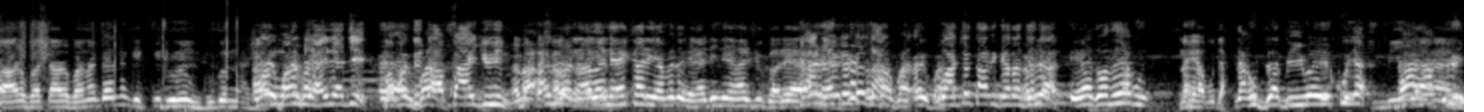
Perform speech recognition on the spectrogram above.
તારો ભા તારો ભા ના કહે ને કે કીધું હે ઊંધું કર નાખ કોણ મને બેહાઈ રહ્યા છે બાપા તું તાપા આવી ગયું હિન. અમે હવે નહીં કરી અમે તો હેડી ને હાલ શું કરે. વાંચો તારી ઘરે જતા એ તો નહીં આપું નહીં આબુ જા ના હું બે બીવા એ કોઈ ના ના પેલી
